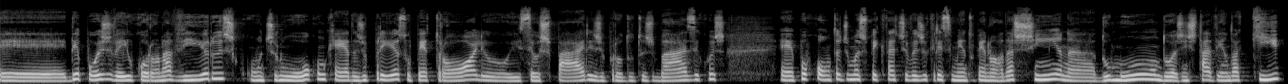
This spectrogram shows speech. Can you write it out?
É, depois veio o coronavírus, continuou com queda de preço, o petróleo e seus pares de produtos básicos é, por conta de uma expectativa de crescimento menor da China, do mundo. A gente está vendo aqui,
